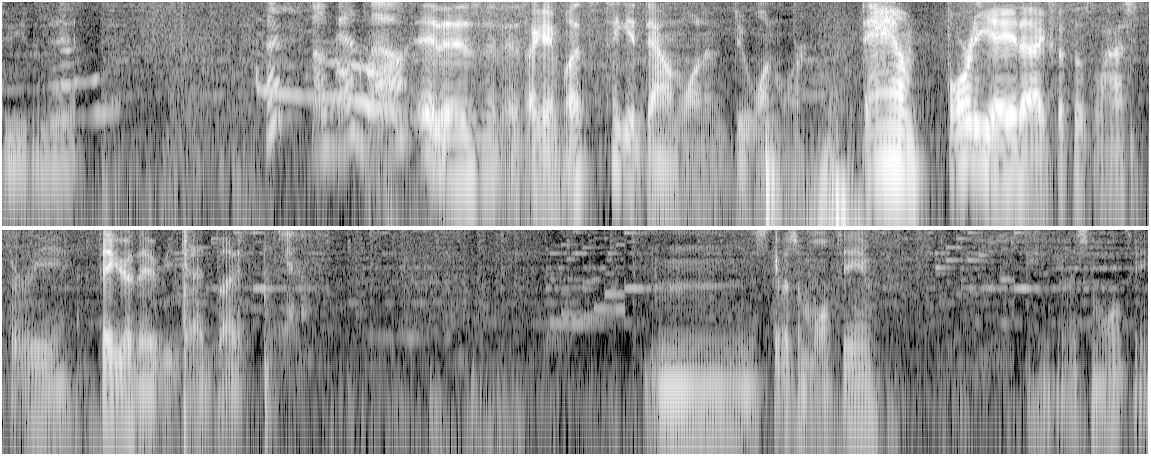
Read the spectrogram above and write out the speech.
Do you even hit? That's still good though. It is, it is. Okay, let's take it down one and do one more. Damn, 48x with those last three. Figure they'd be dead, but Yeah. mm, just give us a multi. Give us a multi.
